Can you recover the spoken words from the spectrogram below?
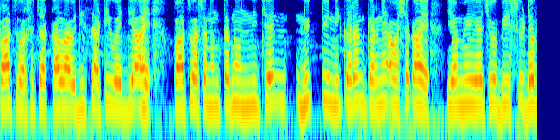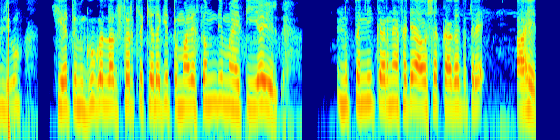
पाच वर्षाच्या कालावधीसाठी वैध आहे. पाच वर्षानंतर नोंदणीचे नूतनीकरण करणे आवश्यक आहे. M A H O B C W हे तुम्ही गुगलला सर्च केलं की तुम्हाला समधी माहिती येईल. नूतनीकरणासाठी आवश्यक कागदपत्रे आहेत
